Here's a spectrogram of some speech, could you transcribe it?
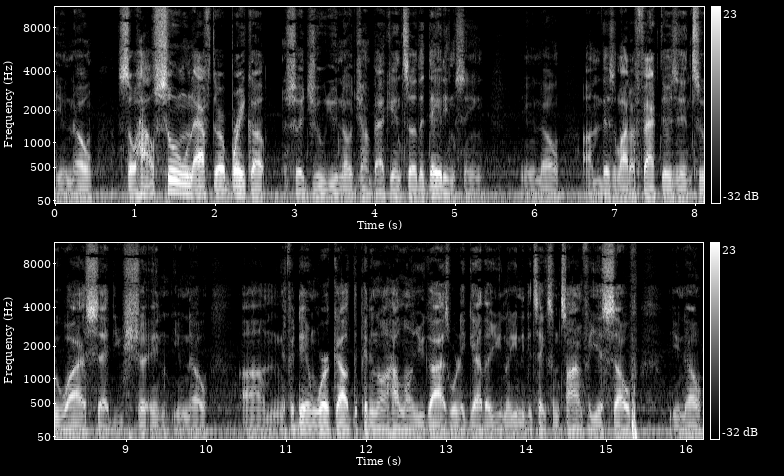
You know, so how soon after a breakup should you, you know, jump back into the dating scene? You know, um, there's a lot of factors into why I said you shouldn't, you know. Um, if it didn't work out, depending on how long you guys were together, you know, you need to take some time for yourself, you know.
